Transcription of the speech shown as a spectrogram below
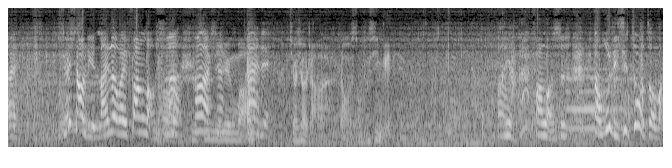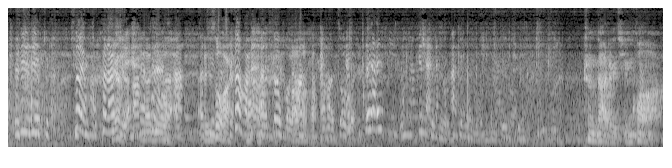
哎，学校里来了位方老师。是方老师孙丽英吗？哎对。焦校长啊让我送封信给你。哎呀，方老师，到屋里去坐坐吧。对对对，坐一会儿，喝点水行那就啊。那就坐会儿坐会儿，坐会儿啊，好，坐会儿。哎哎，跟奶奶啊。郑大这个情况啊，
